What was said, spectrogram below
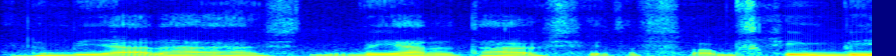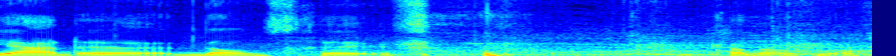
in een bejaardenhuis, bejaardenhuis zit of zo. Misschien bejaardendans geef. kan ook nog.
